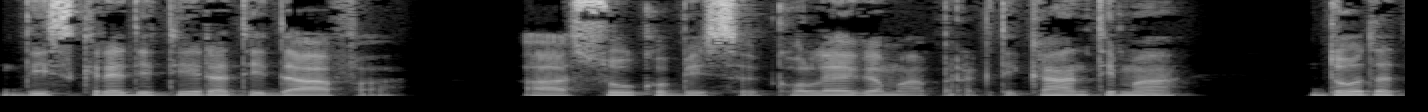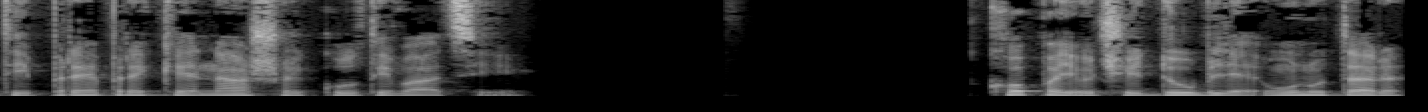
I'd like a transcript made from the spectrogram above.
diskreditirati dafa, a sukobi s kolegama praktikantima dodati prepreke našoj kultivaciji. Kopajući dublje unutar,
